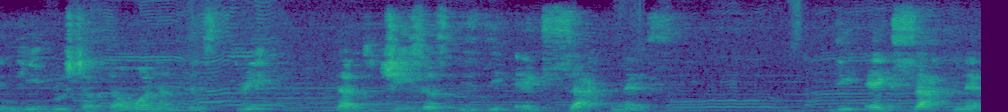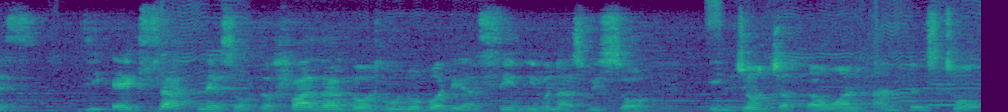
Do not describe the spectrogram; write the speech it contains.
in Hebrews chapter 1 and verse 3 that Jesus is the exactness, the exactness, the exactness of the Father God who nobody has seen, even as we saw in John chapter 1 and verse 12.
